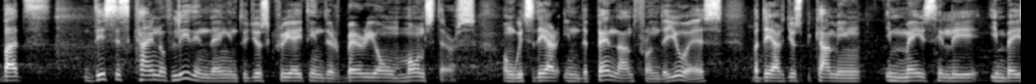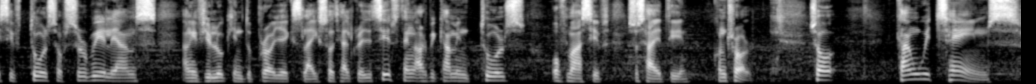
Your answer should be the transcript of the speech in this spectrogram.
but this is kind of leading them into just creating their very own monsters on which they are independent from the US, but they are just becoming amazingly invasive tools of surveillance. And if you look into projects like social credit system, are becoming tools of massive society control. So can we change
